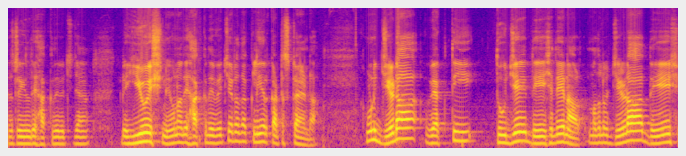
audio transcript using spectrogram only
ਇਜ਼ਰਾਈਲ ਦੇ ਹੱਕ ਦੇ ਵਿੱਚ ਜਾਂ ਜਿਹੜੇ ਯੂਐਸ ਨੇ ਉਹਨਾਂ ਦੇ ਹੱਕ ਦੇ ਵਿੱਚ ਇਹਨਾਂ ਦਾ ਕਲੀਅਰ ਕੱਟ ਸਟੈਂਡ ਆ। ਹੁਣ ਜਿਹੜਾ ਵਿਅਕਤੀ ਦੂਜੇ ਦੇਸ਼ ਦੇ ਨਾਲ, ਮਤਲਬ ਜਿਹੜਾ ਦੇਸ਼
